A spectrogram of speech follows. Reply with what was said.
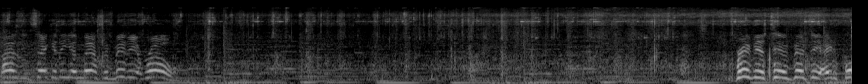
Last and second EMS immediate roll. Previous 1050, 84.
